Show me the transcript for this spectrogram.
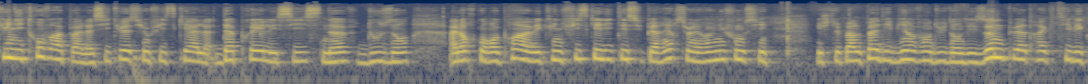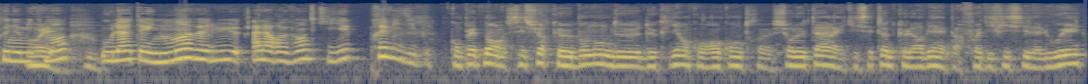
tu n'y trouveras pas la situation fiscale d'après les 6, 9, 12 ans, alors qu'on reprend avec une fiscalité supérieure sur les revenus fonciers. Et je te parle pas des biens vendus dans des zones peu attractives économiquement, où là tu as une moins-value à la revente qui est prévisible. Complètement. C'est sûr que bon nombre de, de clients qu'on rencontre sur le tard et qui s'étonnent que leur bien est parfois difficile à louer,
